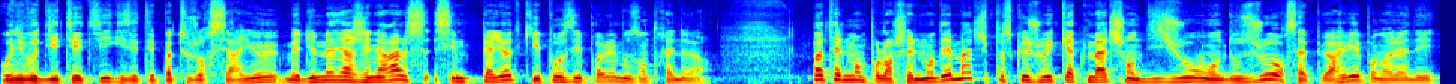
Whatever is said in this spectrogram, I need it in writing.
au niveau diététique, ils n'étaient pas toujours sérieux. Mais d'une manière générale, c'est une période qui pose des problèmes aux entraîneurs. Pas tellement pour l'enchaînement des matchs, parce que jouer 4 matchs en 10 jours ou en 12 jours, ça peut arriver pendant l'année.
